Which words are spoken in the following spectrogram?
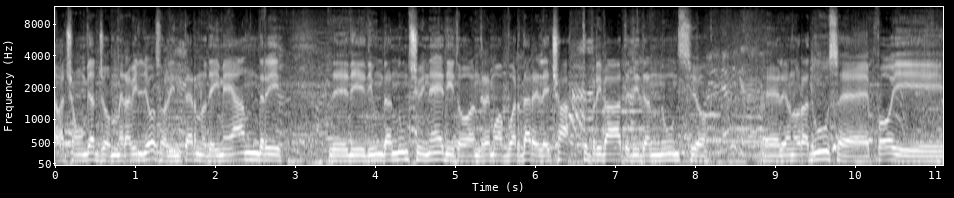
Facciamo un viaggio meraviglioso all'interno dei meandri di, di, di, un D'Annunzio inedito, andremo a guardare le chat private di D'Annunzio, eh, Leonora Duse e poi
